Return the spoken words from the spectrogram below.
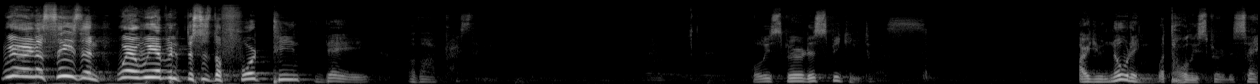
We are in a season where we have been, this is the 14th day of our fasting. Holy Spirit is speaking to us. Are you noting what the Holy Spirit is saying?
